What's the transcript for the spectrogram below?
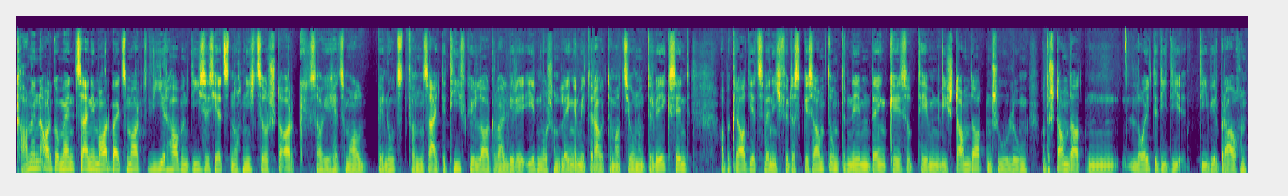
kann ein Argument sein im Arbeitsmarkt. Wir haben dieses jetzt noch nicht so stark, sage ich jetzt mal, benutzt von Seite Tiefkühllager, weil wir irgendwo schon länger mit der Automation unterwegs sind. Aber gerade jetzt, wenn ich für das Gesamtunternehmen denke, so Themen wie Stammdatenschulung oder Stammdatenleute, die, die, die wir brauchen,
